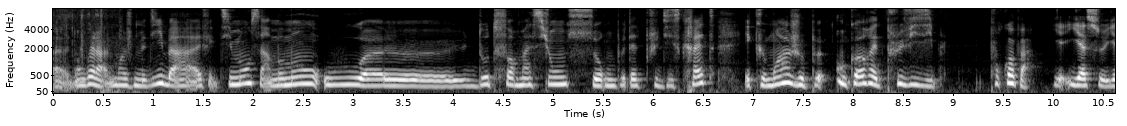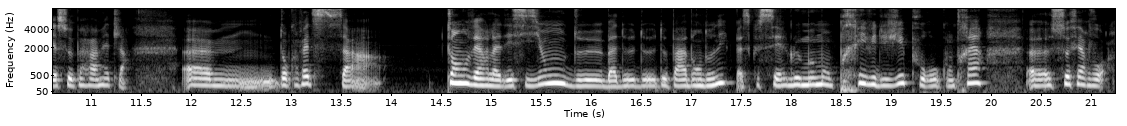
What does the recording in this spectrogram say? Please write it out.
Euh, donc voilà, moi je me dis, bah effectivement, c'est un moment où euh, d'autres formations seront peut-être plus discrètes et que moi je peux encore être plus visible. Pourquoi pas? Il y, a ce, paramètre-là. Euh, donc en fait, ça tend vers la décision de ne bah, de, pas abandonner parce que c'est le moment privilégié pour au contraire se faire voir.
